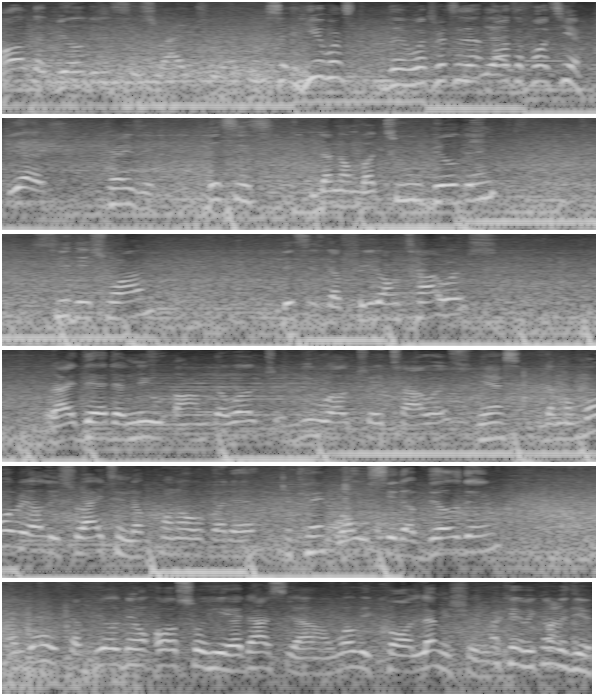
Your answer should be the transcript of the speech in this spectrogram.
All the buildings is right here. So here was the what Trade Center Yes. also falls here. Yes. Crazy. This is the number two building. See this one? This is the Freedom Towers. Right there, the new um, the World New World Trade Towers. Yes. The memorial is right in the corner over there, Okay. where you see the building. And there is a building also here. That's uh, what we call. Let me show you. Okay, we come with you.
